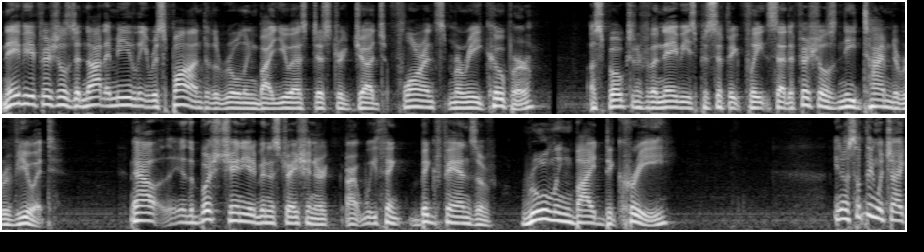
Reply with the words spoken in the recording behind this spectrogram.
Navy officials did not immediately respond to the ruling by U.S. District Judge Florence Marie Cooper. A spokesman for the Navy's Pacific Fleet said officials need time to review it. Now, the Bush Cheney administration are, are, we think, big fans of ruling by decree. You know, something which I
